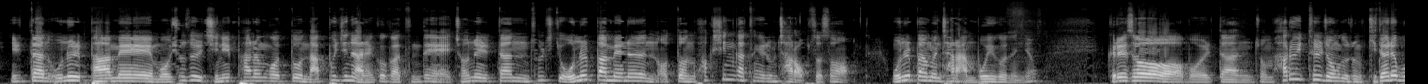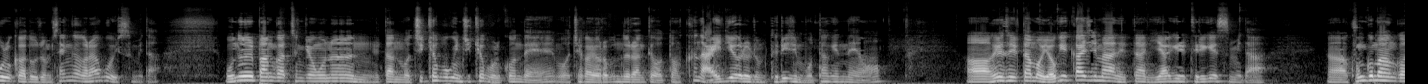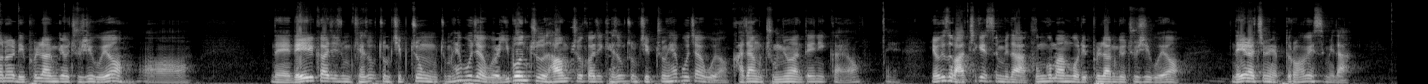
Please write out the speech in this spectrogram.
일단 오늘 밤에 뭐 숏을 진입하는 것도 나쁘지는 않을 것 같은데 저는 일단 솔직히 오늘 밤에는 어떤 확신 같은 게 좀 잘 없어서 오늘 밤은 잘 안 보이거든요. 그래서 뭐 일단 좀 하루 이틀 정도 좀 기다려 볼까도 좀 생각을 하고 있습니다. 오늘 밤 같은 경우는 일단 뭐 지켜보긴 지켜볼 건데 뭐 제가 여러분들한테 어떤 큰 아이디어를 좀 드리진 못하겠네요. 어, 그래서 일단 뭐 여기까지만 일단 이야기를 드리겠습니다. 어, 궁금한 거는 리플 남겨주시고요. 어, 네, 내일까지 좀 계속 좀 집중 좀 해보자고요. 이번 주, 다음 주까지 계속 좀 집중해보자고요. 가장 중요한 때니까요. 네, 여기서 마치겠습니다. 궁금한 거 리플 남겨주시고요. 내일 아침에 뵙도록 하겠습니다.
